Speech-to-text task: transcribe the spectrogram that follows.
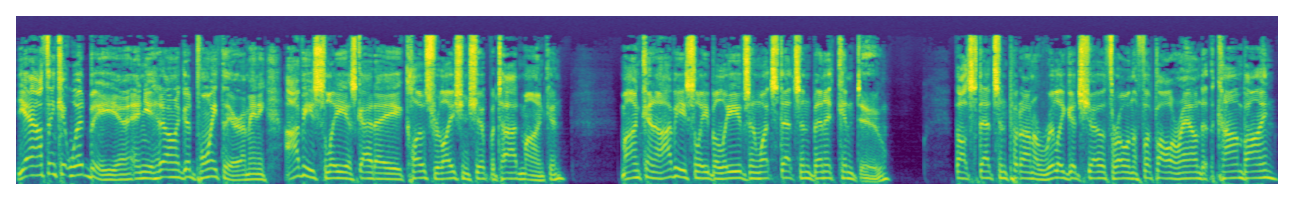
Yeah, I think it would be. Uh, and you hit on a good point there. I mean, obviously has got a close relationship with Todd Monken. Monken obviously believes in what Stetson Bennett can do. Thought Stetson put on a really good show throwing the football around at the combine.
